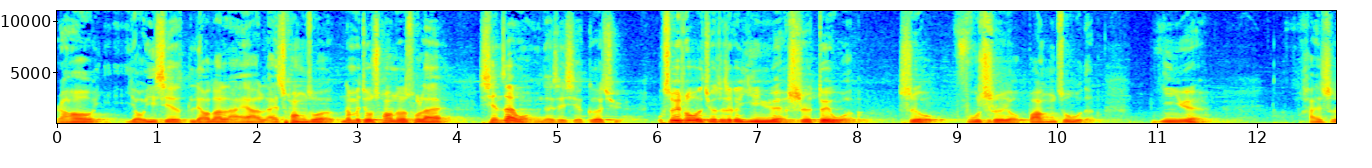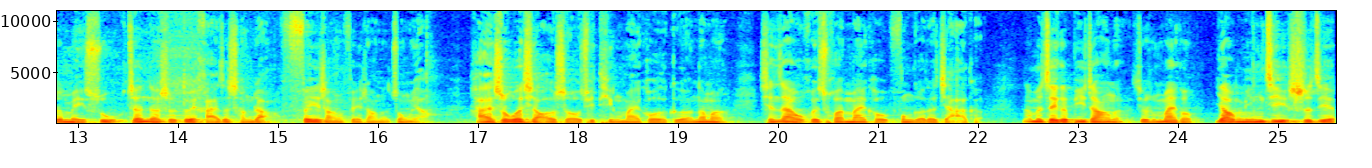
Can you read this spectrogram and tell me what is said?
然后有一些聊得来啊，来创作，那么就创作出来现在我们的这些歌曲。所以说，我觉得这个音乐是对我是有扶持、有帮助的。音乐还是美术，真的是对孩子成长非常非常的重要。还是我小的时候去听 Michael 的歌，那么现在我会穿 Michael 风格的夹克。那么这个臂章呢，就是 Michael 要铭记世界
